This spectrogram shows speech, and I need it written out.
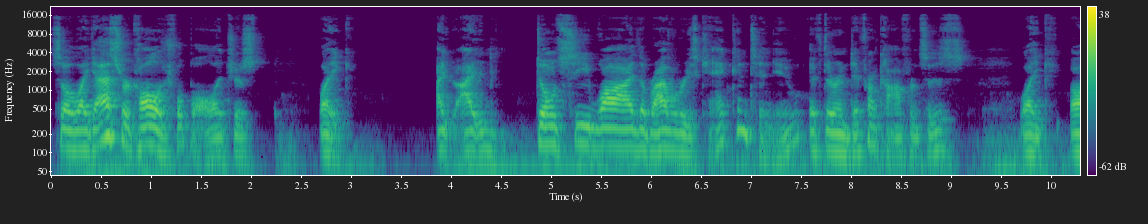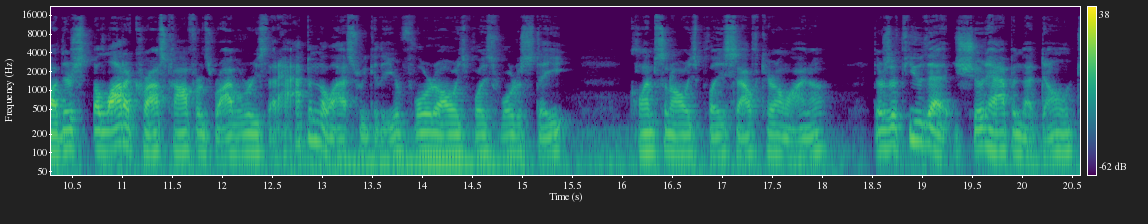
so like as for college football, it just like I I don't see why the rivalries can't continue if they're in different conferences. Like uh, there's a lot of cross conference rivalries that happen the last week of the year. Florida always plays Florida State. Clemson always plays South Carolina. There's a few that should happen that don't.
